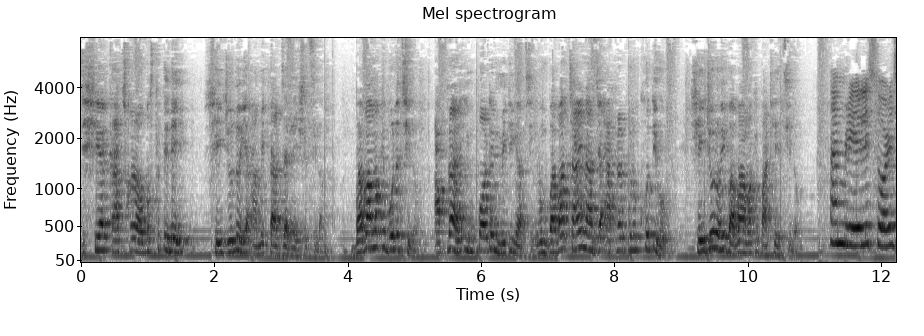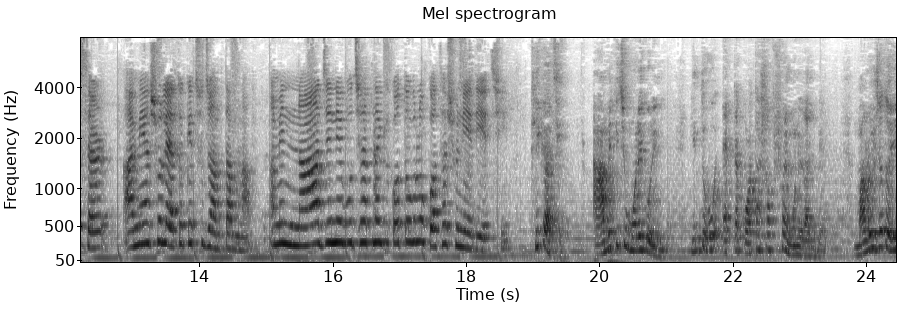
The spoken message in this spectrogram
যে সে আর কাজ করার অবস্থাতে নেই, সেই জন্যই আমি তার জায়গায় এসেছিলাম। বাবা আমাকে বলেছিল, আপনার ইম্পর্টেন্ট মিটিং আছে এবং বাবা চায় না যে আপনার কোনো ক্ষতি হোক। সেই জন্যই বাবা আমাকে পাঠিয়েছিল। I am really sorry sir আমি আসলে এত কিছু জানতাম না। আমি না জেনে বুঝে আপনাকে কতগুলো কথা শুনিয়ে দিয়েছি। ঠিক আছে আমি কিছু মনে করিনি কিন্তু একটা কথা সবসময় মনে রাখবে। মানুষ যতই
